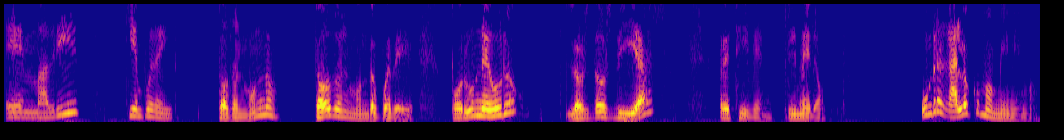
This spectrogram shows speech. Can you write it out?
en Madrid. ¿Quién puede ir? Todo el mundo, todo el mundo puede ir. Por un euro, los dos días, reciben, primero, un regalo como mínimo.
